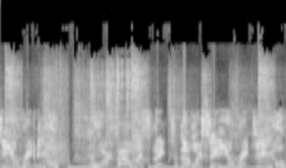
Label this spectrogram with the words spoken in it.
Radio. You are now listening to the Noisia Radio.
